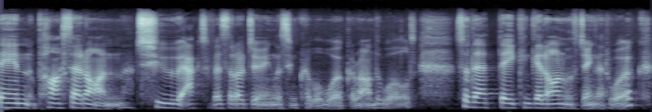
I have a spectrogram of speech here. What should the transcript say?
then pass that on to activists that are doing this incredible work around the world so that they can get on with doing that work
